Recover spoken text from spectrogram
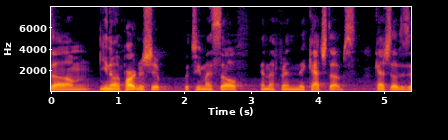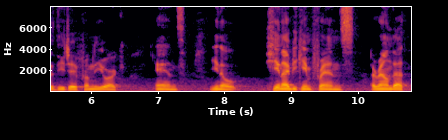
um, you know a partnership between myself and my friend Nick Catchdubs. Catchdubs is a DJ from New York, and you know he and I became friends around that,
